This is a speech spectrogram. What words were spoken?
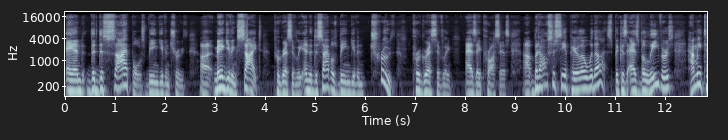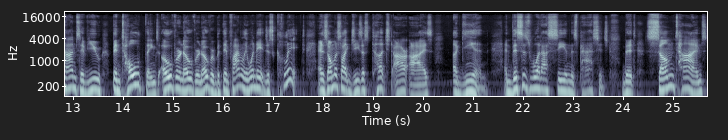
and the disciples being given truth, uh, man giving sight progressively, and the disciples being given truth progressively as a process. Uh, but also see a parallel with us because as believers, how many times have you been told things over and over and over, but then finally one day it just clicked? And it's almost like Jesus touched our eyes again. And this is what I see in this passage that sometimes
